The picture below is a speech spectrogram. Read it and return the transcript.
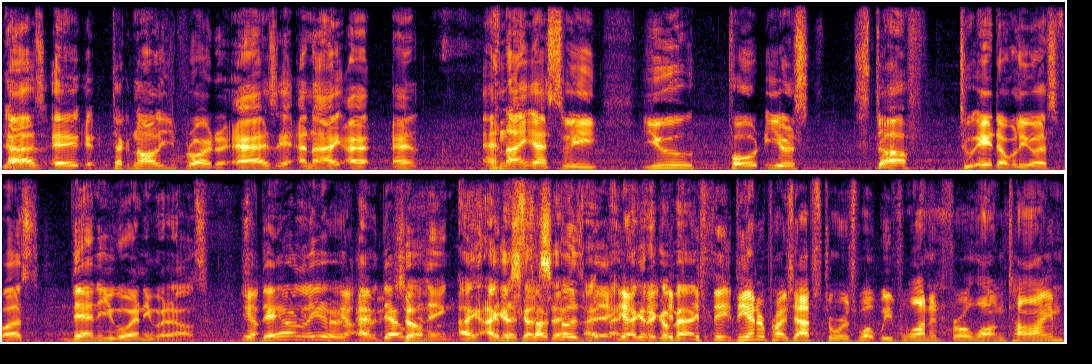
Yeah. As a technology provider, as an, an, an ISV, you port your stuff to AWS first, then you go anywhere else. Yeah. They are leader. Yeah, they're so winning. I, I guess got to say, I, I got to go if, back. If the, the, enterprise app store is what we've wanted for a long time,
